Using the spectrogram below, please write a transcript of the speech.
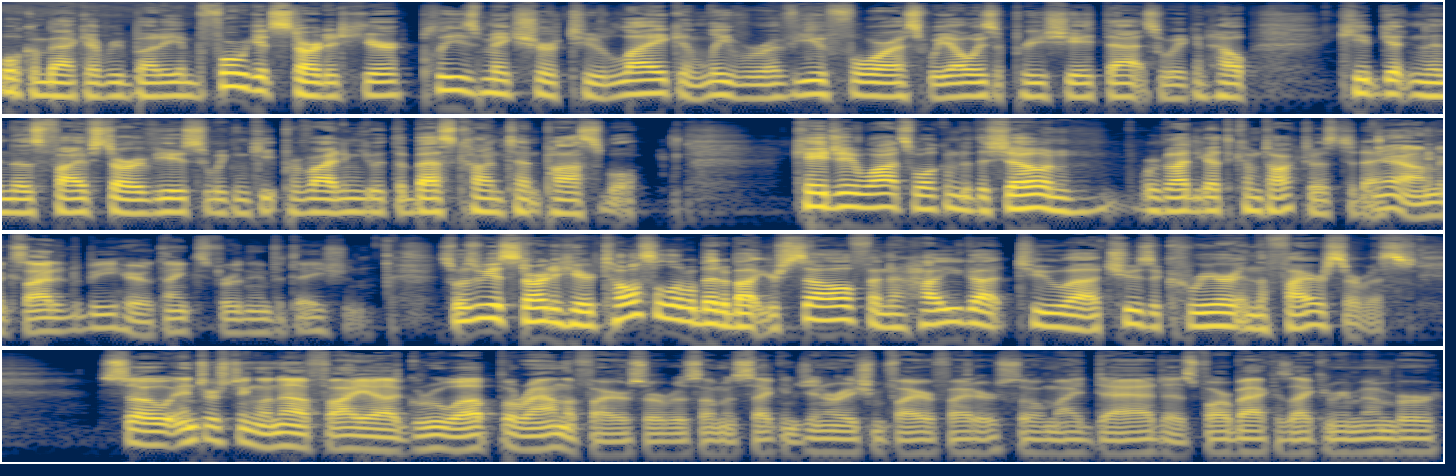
Welcome back, everybody. And before we get started here, please make sure to like and leave a review for us. We always appreciate that so we can help keep getting in those five star reviews so we can keep providing you with the best content possible. KJ Watts, welcome to the show, and we're glad you got to come talk to us today. Yeah, I'm excited to be here. Thanks for the invitation. So, as we get started here, tell us a little bit about yourself and how you got to uh, choose a career in the fire service. So, interestingly enough, I uh, grew up around the fire service. I'm a second generation firefighter. So, my dad, as far back as I can remember,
